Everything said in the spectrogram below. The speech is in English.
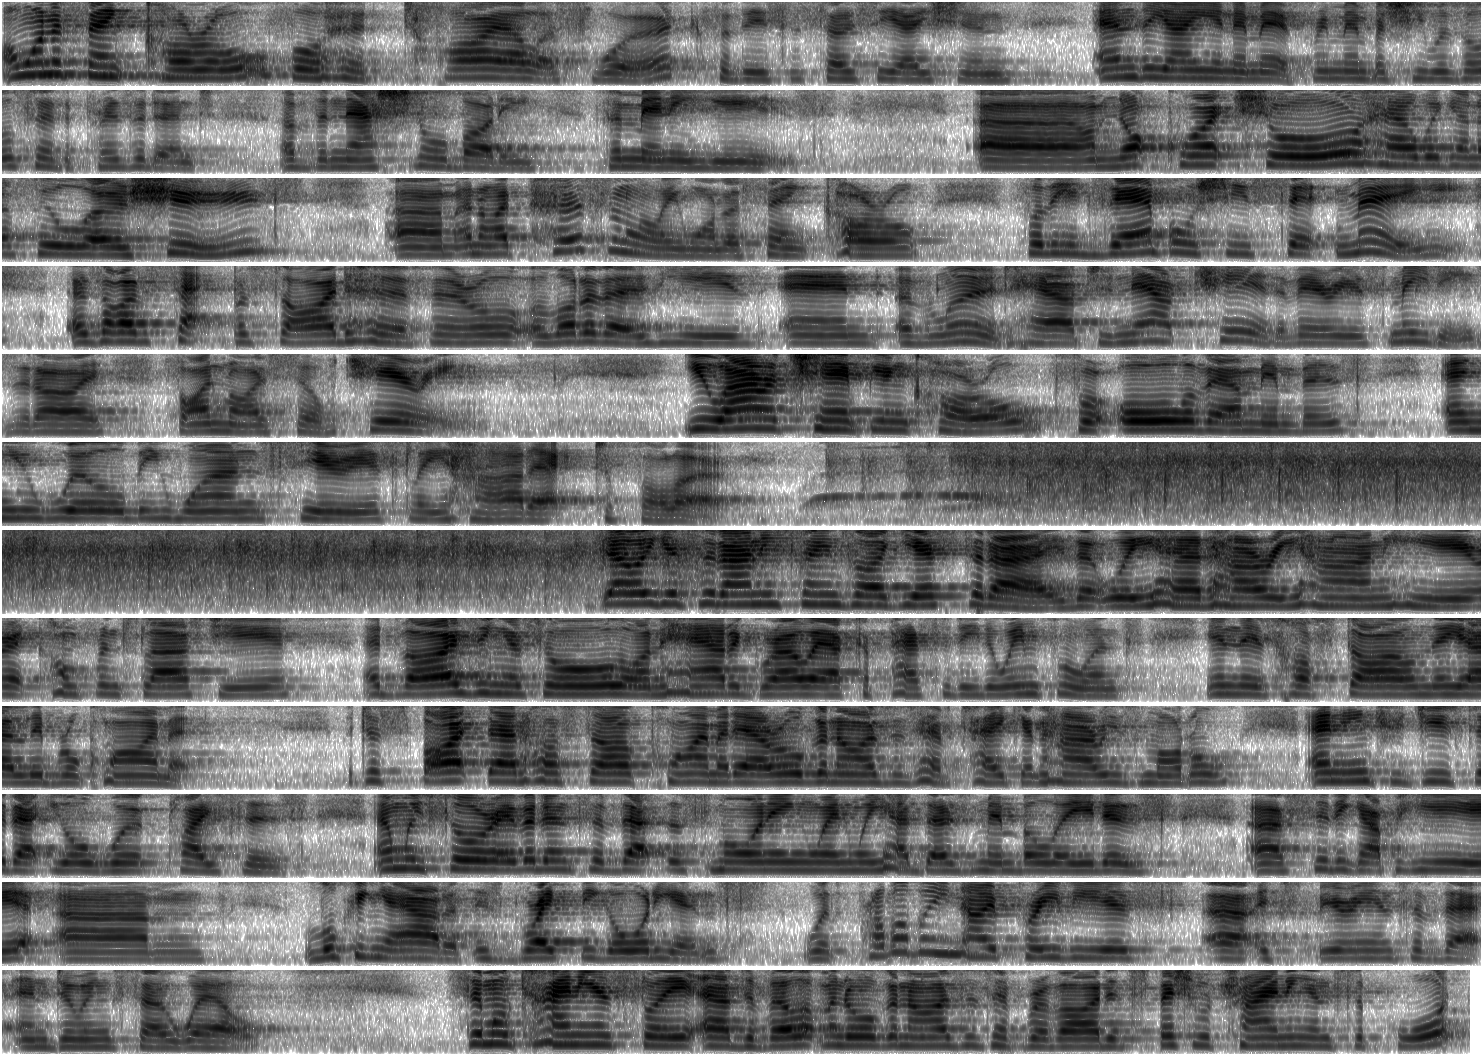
I want to thank Coral for her tireless work for this association and the ANMF. Remember, she was also the president of the national body for many years. Uh, I'm not quite sure how we're going to fill those shoes. Um, and I personally want to thank Coral for the example she's set me as I've sat beside her for all, a lot of those years and have learned how to now chair the various meetings that I find myself chairing. You are a champion, Coral, for all of our members, and you will be one seriously hard act to follow. Delegates, it only seems like yesterday that we had Hahrie Han here at conference last year advising us all on how to grow our capacity to influence in this hostile neoliberal climate. But despite that hostile climate, our organisers have taken Hahrie's model and introduced it at your workplaces. And we saw evidence of that this morning when we had those member leaders uh, sitting up here. Um, looking out at this great big audience with probably no previous uh, experience of that and doing so well. Simultaneously, our development organisers have provided special training and support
